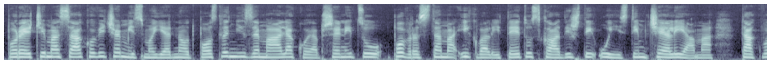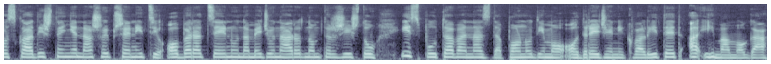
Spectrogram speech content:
Po rečima Sakovića, mi smo jedna od posljednjih zemalja koja pšenicu po vrstama i kvalitetu skladišti u istim ćelijama. Takvo skladištenje našoj pšenici obara cenu na međunarodnom tržištu i sputava nas da ponudimo određeni kvalitet, a imamo ga.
